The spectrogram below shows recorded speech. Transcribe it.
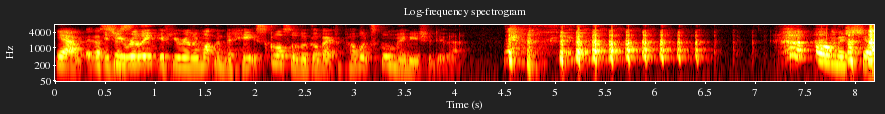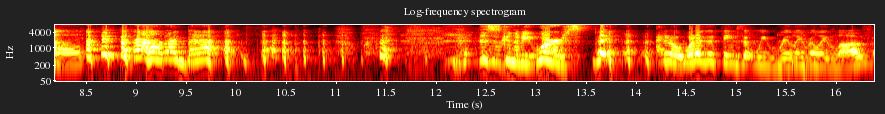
yeah, If just, you really, if you really want them to hate school, so they'll go back to public school, maybe you should do that. Oh, Michelle. I'm bad. I'm bad. this is gonna be worse. But I don't know. One of the things that we really, really love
